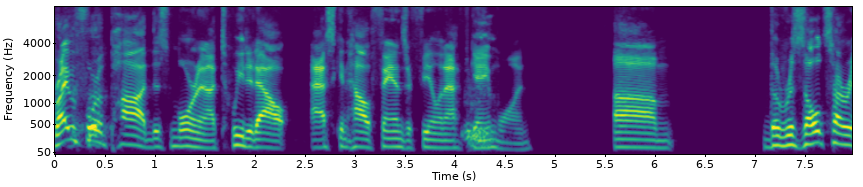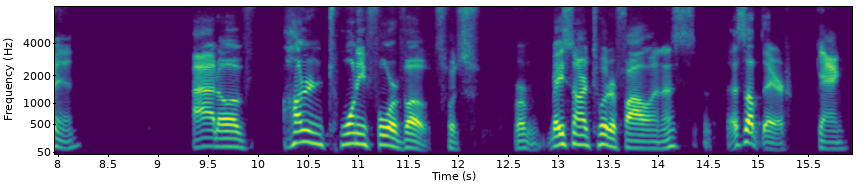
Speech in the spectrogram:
right before the pod this morning, I tweeted out asking how fans are feeling after game one. Um, the results are in out of 124 votes, which from based on our Twitter following, that's that's up there, gang.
